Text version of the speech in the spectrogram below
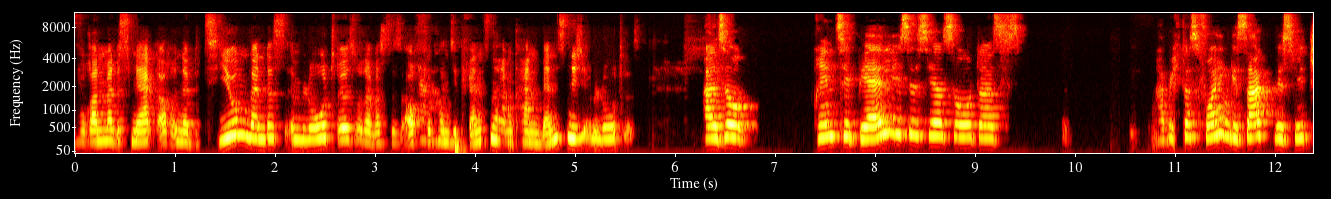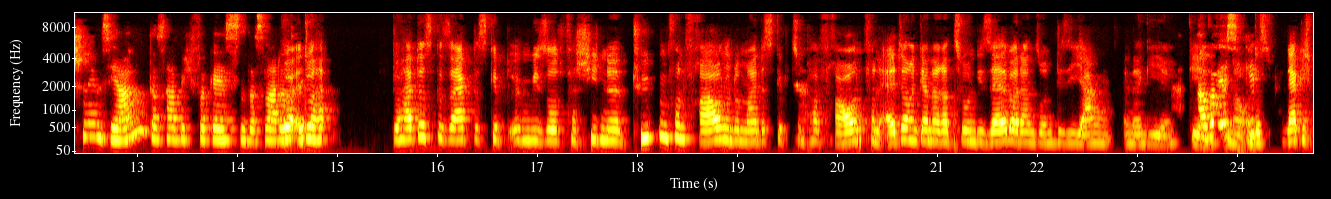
woran man das merkt, auch in der Beziehung, wenn das im Lot ist oder was das auch ja. für Konsequenzen haben kann, wenn es nicht im Lot ist? Also prinzipiell ist es ja so, dass habe ich das vorhin gesagt? Wir switchen ins Yang? Das habe ich vergessen. Das war das. Du, du, du, hattest gesagt, es gibt irgendwie so verschiedene Typen von Frauen und du meintest, es gibt so ein paar Frauen von älteren Generationen, die selber dann so in diese Yang-Energie gehen. Aber genau. und das merke ich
